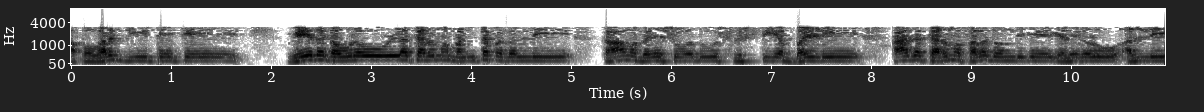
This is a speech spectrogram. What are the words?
ಅಪವರ್ಗೀತೇಕೆ. ವೇದ ಗೌರವವುಳ್ಳ ಕರ್ಮ ಮಂಟಪದಲ್ಲಿ ಕಾಮ ಬೆಳೆಸುವುದು ಸೃಷ್ಟಿಯ ಬಳ್ಳಿ. ಆಗ ಕರ್ಮ ಫಲದೊಂದಿಗೆ ಎಲೆಗಳು ಅಲ್ಲಿ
